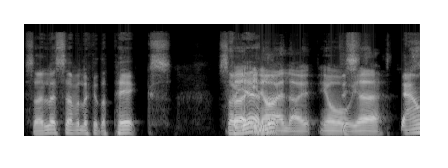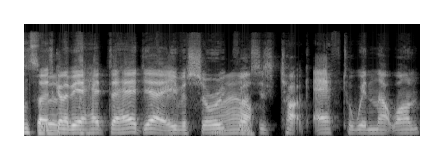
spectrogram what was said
So let's have a look at the picks. So yeah, 39, look. Oh, yeah. down So it's the- going to be a head to head, yeah. Either Saruk Wow. versus Chuck F to win that one.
